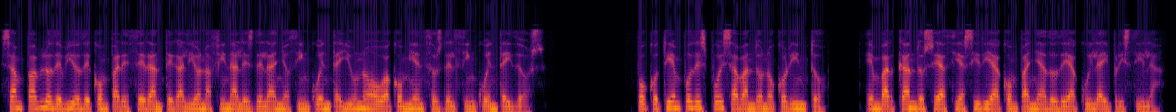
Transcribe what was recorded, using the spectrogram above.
San Pablo debió de comparecer ante Galión a finales del año 51 o a comienzos del 52. Poco tiempo después abandonó Corinto, embarcándose hacia Siria acompañado de Aquila y Priscila.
